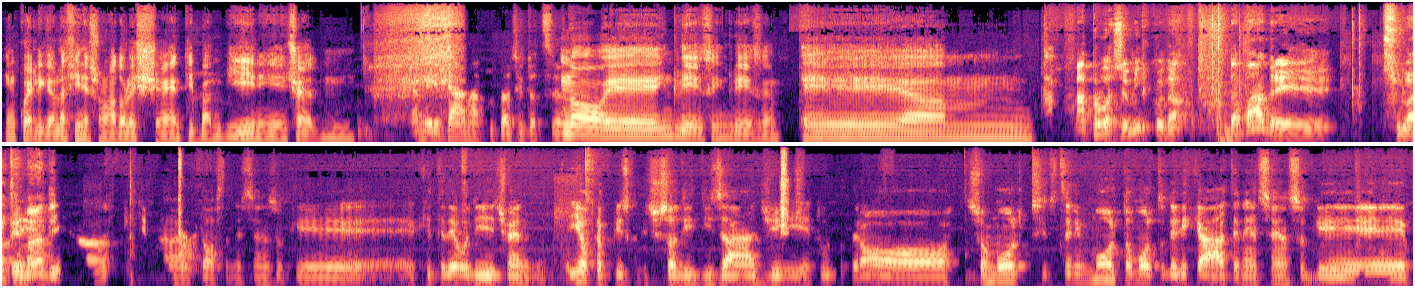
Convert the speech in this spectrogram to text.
in quelli che alla fine sono adolescenti, bambini, cioè... È americana tutta la situazione. No, è inglese, inglese. E, um... A proposito, Mirko, da, da padre sulla tematica tosta, nel senso che, che te devo dire, cioè, io capisco che ci sono dei disagi e tutto, però sono molt, situazioni molto molto delicate, nel senso che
